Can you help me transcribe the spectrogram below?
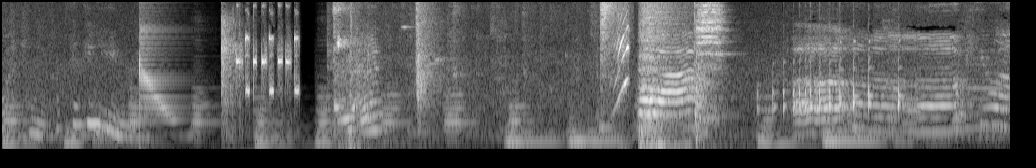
ว่าหนูก็ไม่ได้ยินวาวาเออพี่วา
